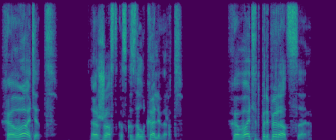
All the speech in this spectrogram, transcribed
«Хватит», — жестко сказал Кальверт. «Хватит припираться.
